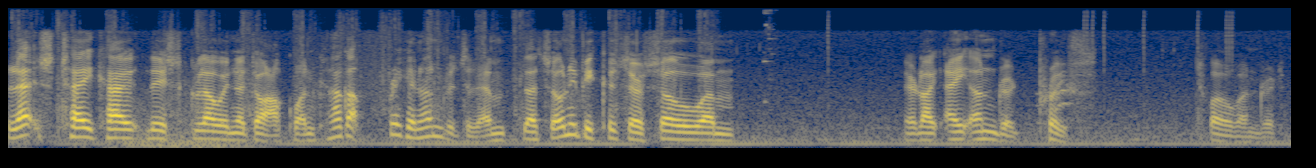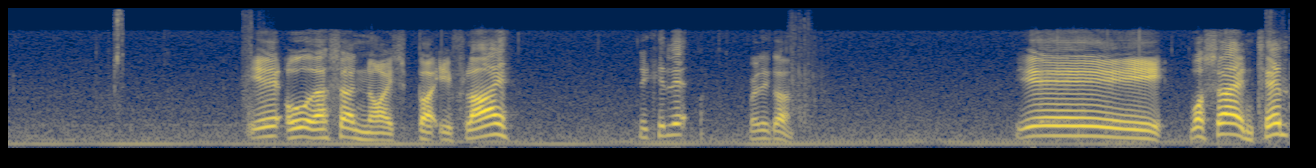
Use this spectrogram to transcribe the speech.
let's take out this glow-in-the-dark one. Cause I've got freaking hundreds of them. That's only because they're so... Um, they're like 800 proof. 1200. Yeah, oh, that's a nice butterfly. Look at it. Where they gone? Yay! What's that, Tim?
